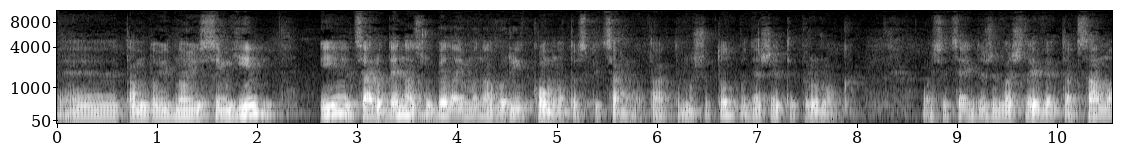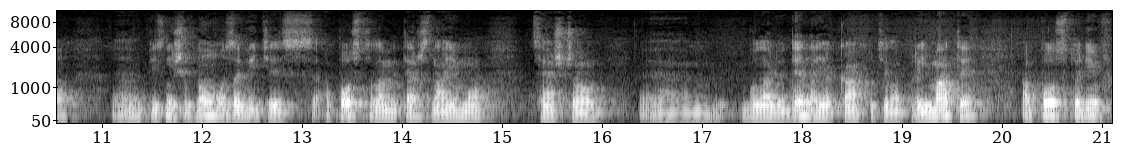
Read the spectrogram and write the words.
е, там до одної сім'ї, і ця родина зробила йому на горі комнату спеціально, так? тому що тут буде жити пророк. Ось і це і дуже важливе. Так само е, пізніше в Новому Завіті з апостолами теж знаємо це, що е, була людина, яка хотіла приймати апостолів.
